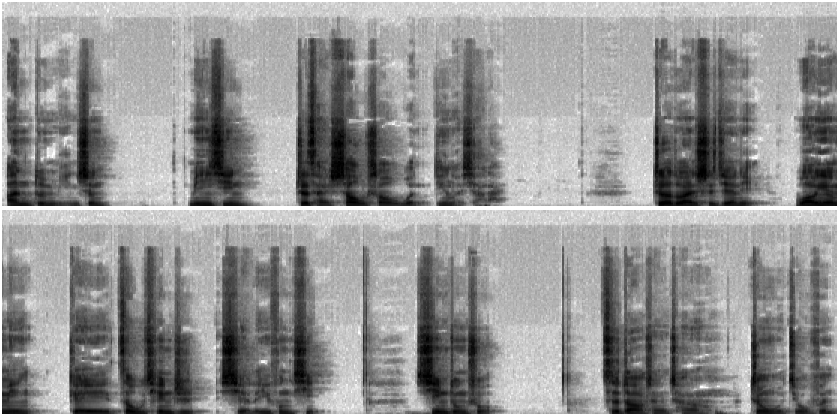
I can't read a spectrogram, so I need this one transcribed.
安顿民生，民心这才稍稍稳定了下来。这段时间里，王阳明给邹谦之写了一封信，信中说。自道省城政务纠纷，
